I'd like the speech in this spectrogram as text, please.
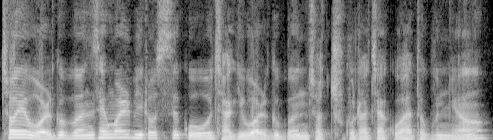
저의 월급은 생활비로 쓰고 자기 월급은 저축을 하자고 하더군요.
